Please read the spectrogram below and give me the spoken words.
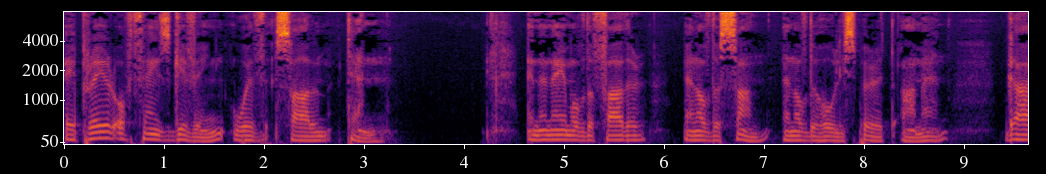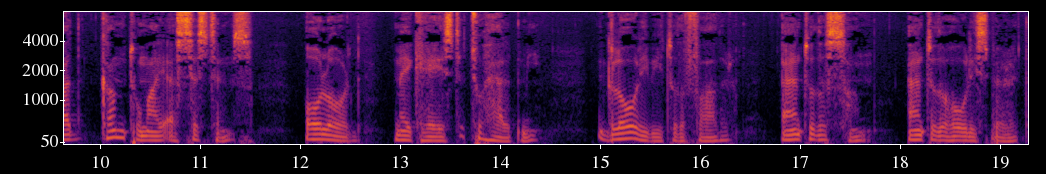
a prayer of thanksgiving with Psalm 10. In the name of the Father, and of the Son, and of the Holy Spirit. Amen. God, come to my assistance. O Lord, make haste to help me. Glory be to the Father, and to the Son, and to the Holy Spirit,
